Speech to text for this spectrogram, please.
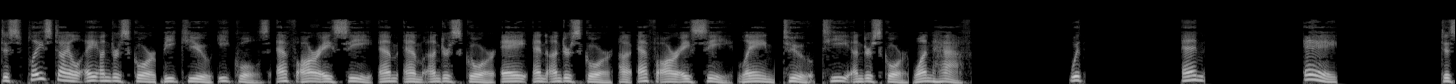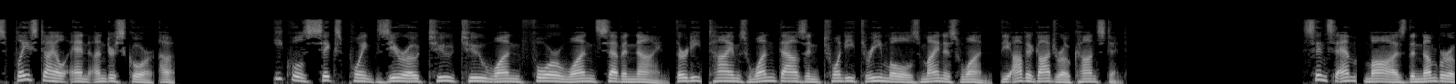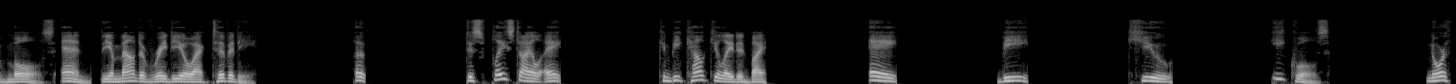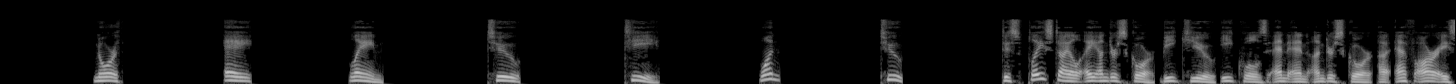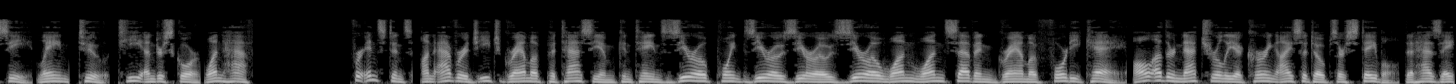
Display style a underscore bq equals frac m m underscore a n underscore a frac lane two t underscore one half with n a display style n underscore a equals 6.02214179 times 1023 moles minus 1 the avogadro constant since m ma is the number of moles n the amount of radioactivity a display style a can be calculated by a b q equals north north a lane 2 t 1 2 Display style a underscore bq equals nn underscore a frac lane 2 t underscore 1 half. For instance, on average each gram of potassium contains 0.000117 gram of 40 K. All other naturally occurring isotopes are stable. That has a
